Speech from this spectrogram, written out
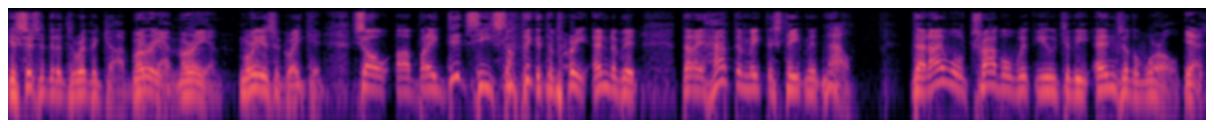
Your sister did a terrific job. Maria, job. Maria. Maria's a great kid. So, uh, but I did see something at the very end of it that I have to make the statement now that I will travel with you to the ends of the world. Yes.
